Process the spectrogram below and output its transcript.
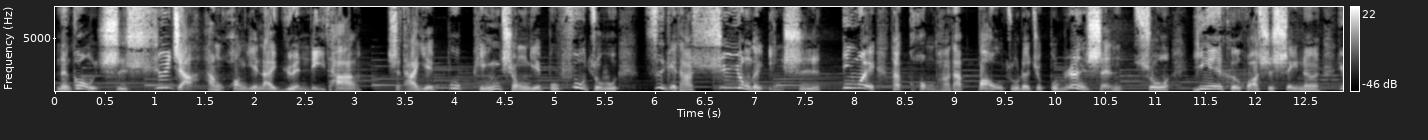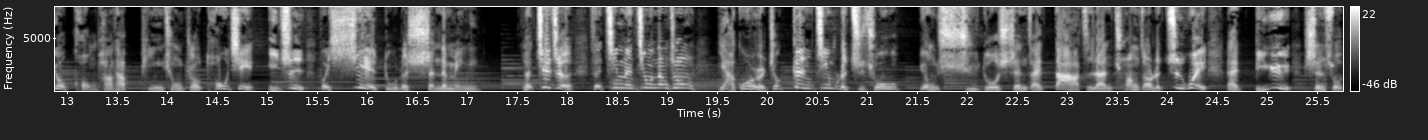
能够使虚假和谎言来远离他。使他也不贫穷，也不富足，赐给他需用的饮食，因为他恐怕他饱足了就不认神，说耶和华是谁呢？又恐怕他贫穷就偷窃，以致会亵渎了神的名。那接着在今日经文当中，雅古尔就更进一步的指出，用许多神在大自然创造的智慧来比喻神所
